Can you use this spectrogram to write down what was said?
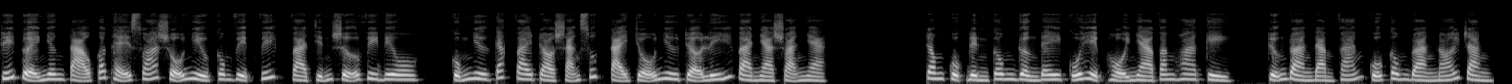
trí tuệ nhân tạo có thể xóa sổ nhiều công việc viết và chỉnh sửa video, cũng như các vai trò sản xuất tại chỗ như trợ lý và nhà soạn nhạc. Trong cuộc đình công gần đây của Hiệp hội Nhà văn Hoa Kỳ, trưởng đoàn đàm phán của công đoàn nói rằng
